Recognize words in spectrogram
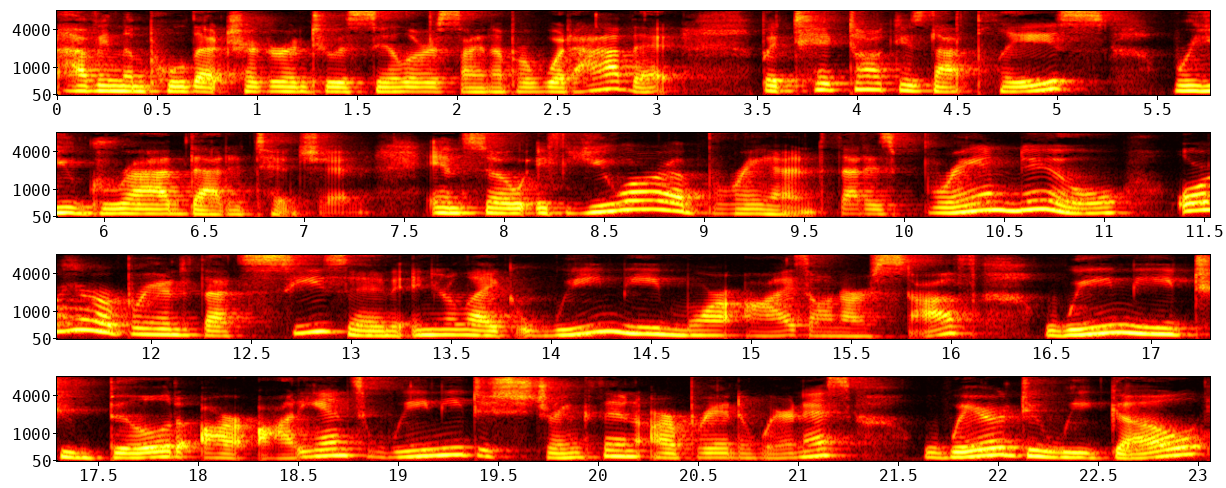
having them pull that trigger into a sale or a sign up or what have it. But TikTok is that place where you grab that attention. And so if you are a brand that is brand new or you're a brand that's seasoned and you're like, we need more eyes on our stuff, we need to build our audience, we need to strengthen our brand awareness. Where do we go?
